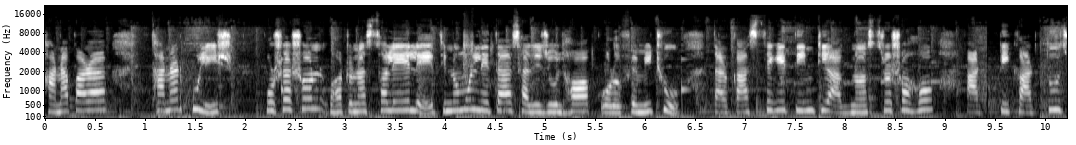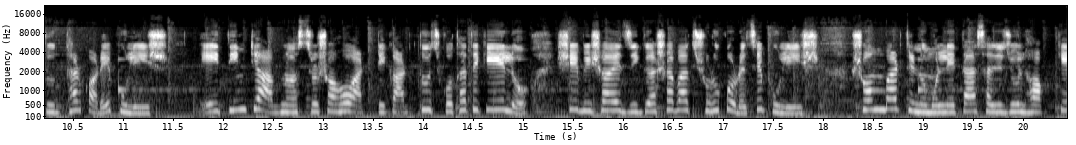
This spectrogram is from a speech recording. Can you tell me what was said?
থানাপাড়া, থানার পুলিশ প্রশাসন ঘটনাস্থলে এলে তৃণমূল নেতা সাজিজুল হক, ওরফে মিঠু, তার কাছ থেকে তিনটি আগ্নেয়াস্ত্রসহ আটটি কার্তুজ উদ্ধার করে পুলিশ। এই তিনটি আগ্নেয়াস্ত্রসহ আটটি কার্তুজ কোথা থেকে এলো সে বিষয়ে জিজ্ঞাসাবাদ শুরু করেছে পুলিশ। সোমবার তৃণমূল নেতা সাজিজুল হককে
